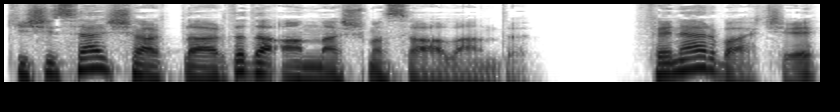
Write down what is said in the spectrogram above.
Kişisel şartlarda da anlaşma sağlandı. Fenerbahçe,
